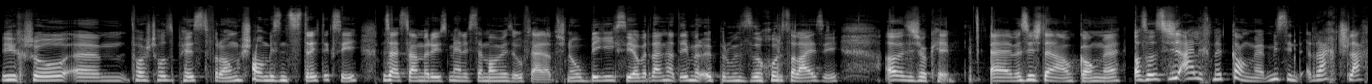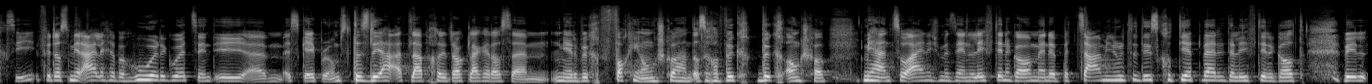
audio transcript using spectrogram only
ich schon ähm, fast Hosenpest vor Angst. Und wir sind das dritte gewesen. Das heisst, wenn wir uns, wir haben uns dann mal aufteilen das war noch biggie gewesen, aber dann hat immer jemand so kurz allein sein. Aber es ist okay. Ähm, es ist dann auch gegangen. Also es ist eigentlich nicht gegangen. Wir sind recht schlecht gewesen, für das wir eigentlich eben hure gut sind in ähm, Escape Rooms. Das hat glaube ich daran gelegen, dass ähm, wir wirklich fucking Angst haben. Also ich habe wirklich, wirklich Angst gehabt. Wir haben so einig, wir sind in den Lift reingehen, wir haben etwa 10 Minuten diskutiert, wer in den Lift reingeht, weil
